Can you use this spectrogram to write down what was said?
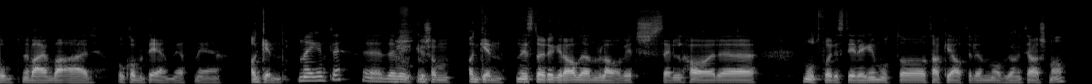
humpen i veien, da er å komme til enighet med agenten, egentlig. Eh, det virker som agenten i større grad enn Vlaovic selv har eh, motforestillinger mot å takke ja til en overgang til Arsenal.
